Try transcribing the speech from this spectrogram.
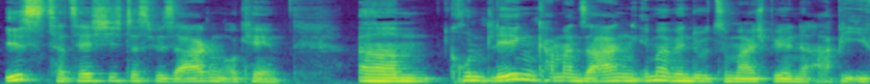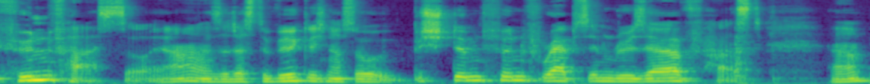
ist tatsächlich, dass wir sagen, okay, ähm, grundlegend kann man sagen, immer wenn du zum Beispiel eine API 5 hast, so, ja, also dass du wirklich noch so bestimmt 5 Raps im Reserve hast, ja,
